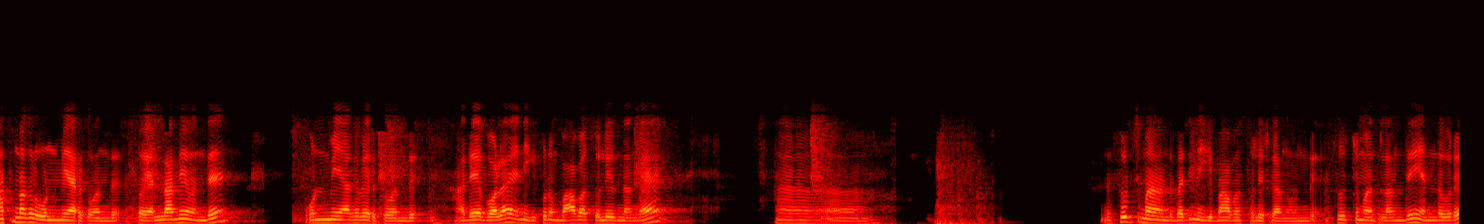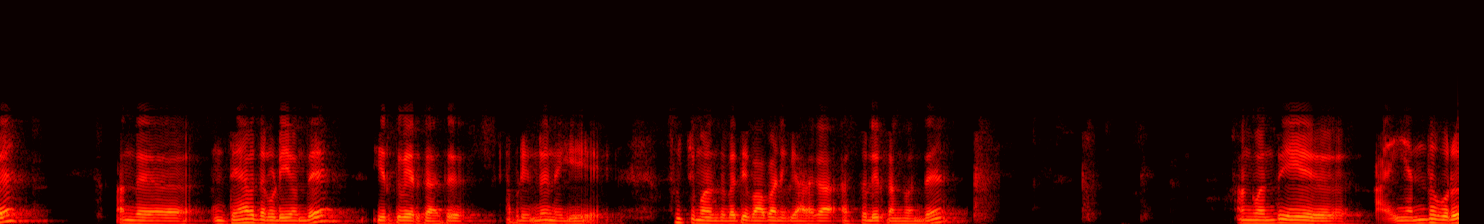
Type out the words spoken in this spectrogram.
ஆத்மாக்கள் உண்மையாக இருக்குது வந்து. ஸோ எல்லாமே வந்து உண்மையாகவே இருக்குது வந்து. அதே போல் இன்னைக்கு கூட பாபா சொல்லியிருந்தாங்க இந்த சூட்சுமத்தை பற்றி இன்றைக்கி பாபா சொல்லியிருக்காங்க வந்து. சூட்சுமத்தில் வந்து எந்த ஒரு அந்த தேவதனுடைய வந்து இருக்கவே இருக்காது அப்படின்னு இன்னைக்கு சூட்சுமத்தை பற்றி பாபா இன்றைக்கி அழகாக சொல்லியிருக்காங்க வந்து. அங்கே வந்து எந்த ஒரு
